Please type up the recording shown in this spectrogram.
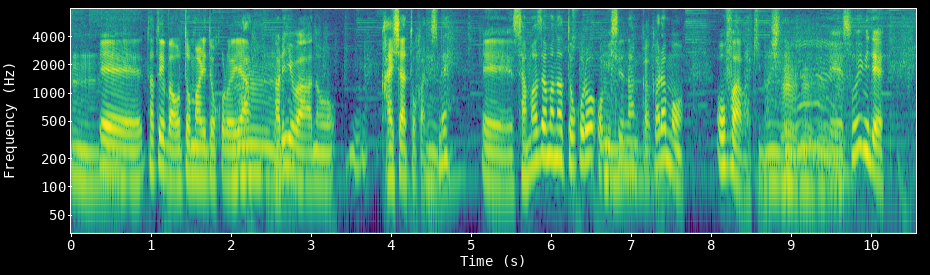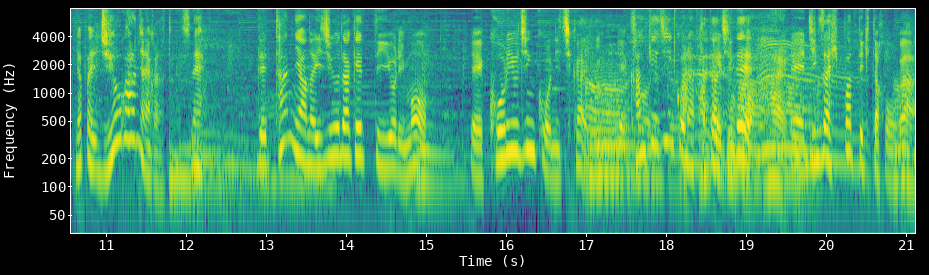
うん、えー、例えばお泊まりどころや、うん、あるいはあの会社とかですねさまざまなところお店なんかからもオファーが来まして、うん、えー、そういう意味でやっぱり需要があるんじゃないかなと思うんですね。で単にあの移住だけっていうよりも、えー、交流人口に近い、えー、関係人口の形で、えー、人材引っ張ってきた方が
